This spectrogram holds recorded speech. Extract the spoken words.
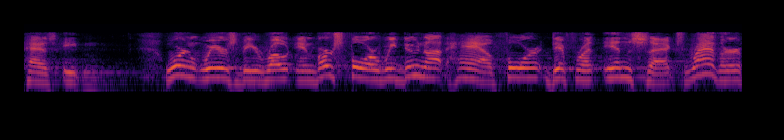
has eaten. Warren Wiersbe wrote in verse 4, we do not have four different insects. Rather,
